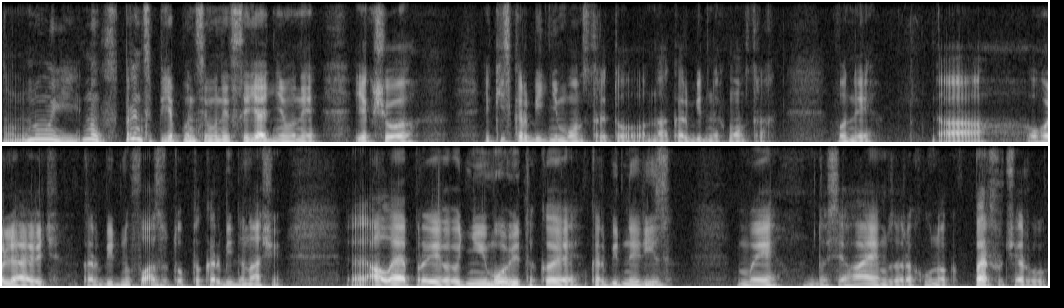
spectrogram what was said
Ну і, ну, в принципі, японці вони всеядні, вони, якщо якісь карбідні монстри, то на карбідних монстрах вони а, оголяють карбідну фазу, тобто карбіди наші. Е, Але при одній мові такий карбідний різ ми досягаємо за рахунок, в першу чергу,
